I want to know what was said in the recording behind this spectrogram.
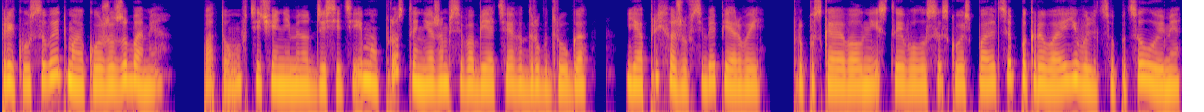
Прикусывает мою кожу зубами. Потом, в течение минут десяти, мы просто нежимся в объятиях друг друга. Я прихожу в себя первой, пропуская волнистые волосы сквозь пальцы, покрывая его лицо поцелуями.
